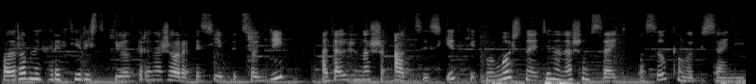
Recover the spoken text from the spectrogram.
Подробные характеристики велотренажера SE500D, а также наши акции и скидки вы можете найти на нашем сайте по ссылкам в описании.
